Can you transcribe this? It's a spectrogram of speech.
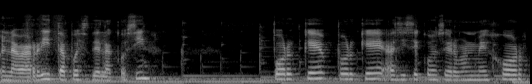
en la barrita pues de la cocina. ¿Por qué? Porque así se conservan mejor.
